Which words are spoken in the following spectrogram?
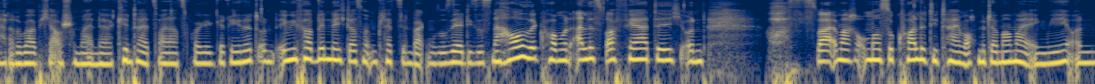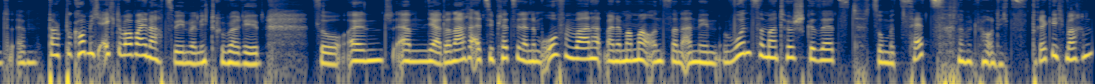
ja, darüber habe ich ja auch schon mal in der Kindheitsweihnachtsfolge geredet und irgendwie verbinde ich das mit dem Plätzchenbacken so sehr. Dieses nach Hause kommen und alles war fertig und es war immer, immer so Quality Time auch mit der Mama irgendwie und ähm, da bekomme ich echt immer Weihnachtswehen, wenn ich drüber rede. So und ähm, ja, danach, als die Plätzchen dann im Ofen waren, hat meine Mama uns dann an den Wohnzimmertisch gesetzt, so mit Sets, damit wir auch nichts dreckig machen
